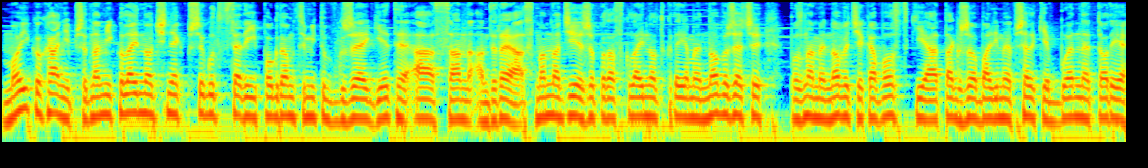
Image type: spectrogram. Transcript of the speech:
Moi kochani, przed nami kolejny odcinek przygód w serii Pogromcy mitów w grze GTA San Andreas. Mam nadzieję, że po raz kolejny odkryjemy nowe rzeczy, poznamy nowe ciekawostki, a także obalimy wszelkie błędne teorie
